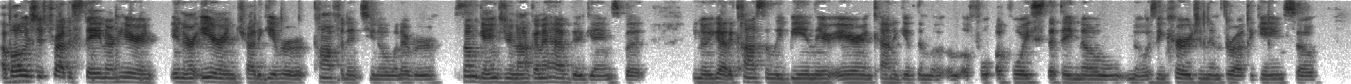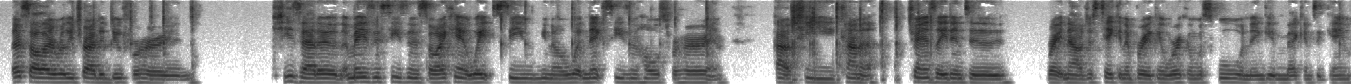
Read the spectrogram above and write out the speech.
I've always just tried to stay in her ear and in her ear and try to give her confidence. You know, whenever some games you're not going to have good games, but you know you got to constantly be in their ear and kind of give them a, a, a, voice that they know you know is encouraging them throughout the game. So that's all I really tried to do for her, and she's had an amazing season. So I can't wait to see you know what next season holds for her and how she kind of translate into right now just taking a break and working with school and then getting back into game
